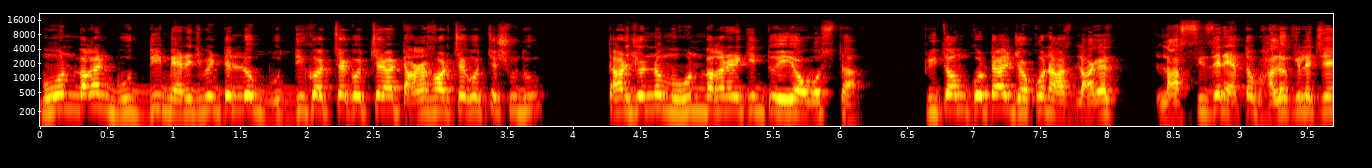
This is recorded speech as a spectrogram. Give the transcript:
মোহনবাগান বুদ্ধি ম্যানেজমেন্টের লোক বুদ্ধি খরচা করছে না, টাকা খরচা করছে শুধু। তার জন্য মোহনবাগানের কিন্তু এই অবস্থা। প্রীতম কোটাল যখন লাস্ট সিজন এত ভালো খেলেছে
